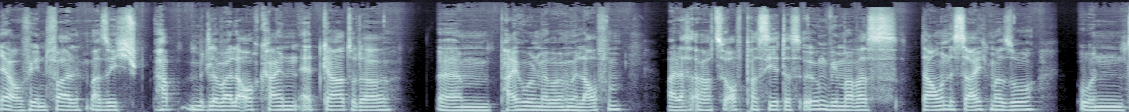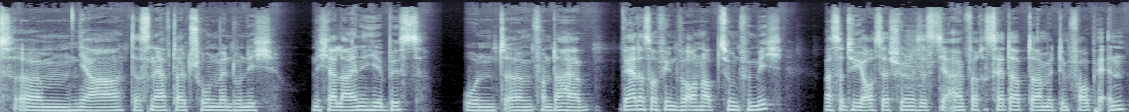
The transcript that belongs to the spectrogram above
Ja, auf jeden Fall. Also ich habe mittlerweile auch keinen Edgard oder ähm, mehr bei mir laufen, weil das einfach zu oft passiert, dass irgendwie mal was down ist, sage ich mal so. Und ähm, ja, das nervt halt schon, wenn du nicht, nicht alleine hier bist. Und ähm, von daher wäre das auf jeden Fall auch eine Option für mich. Was natürlich auch sehr schön ist, ist die einfache Setup da mit dem VPN.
